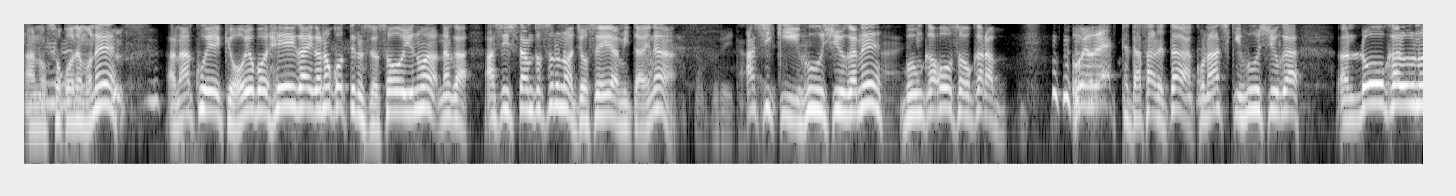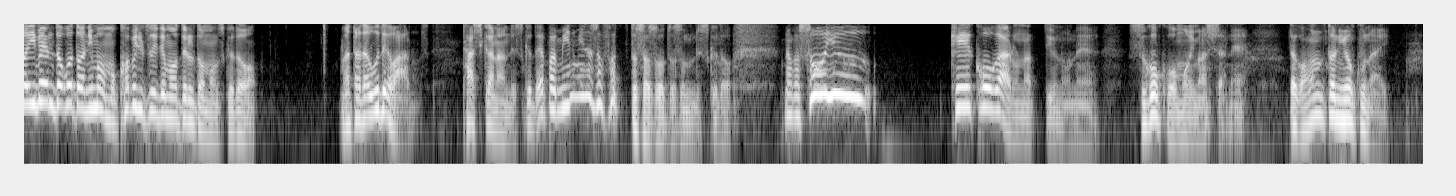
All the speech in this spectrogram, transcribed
あの、そこでもね、あの、悪影響及ぼ弊害が残ってるんですよ。そういうのは、なんか、アシスタントするのは女性やみたいな、悪しき風習がね、文化放送から、おえおえって出された、この悪しき風習が、あのローカルのイベントごとにももうこびりついて持ってると思うんですけど、まあ、ただ腕はあるんです。確かなんですけど、やっぱみ皆さんファッと刺そうとするんですけど、なんかそういう傾向があるなっていうのをね、すごく思いましたね。だから本当に良くない。だか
